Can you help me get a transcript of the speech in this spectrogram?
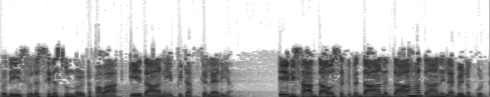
ප්‍රදේශවල සෙනසුන් වලට පවා ඒ දානේ පිටත් කළ ඇරියා. ඒ නිසා දවසකට දාන 1000 ගානේ ලැබෙනකොට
